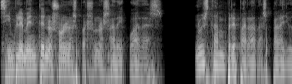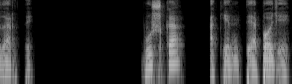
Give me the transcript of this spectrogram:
Simplemente no son las personas adecuadas, no están preparadas para ayudarte. Busca a quien te apoye.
